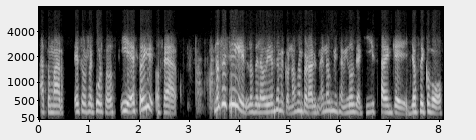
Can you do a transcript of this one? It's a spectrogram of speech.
a tomar esos recursos. Y estoy, o sea, no sé si los de la audiencia me conocen, pero al menos mis amigos de aquí saben que yo soy como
